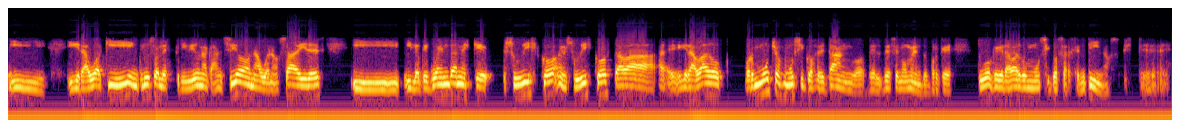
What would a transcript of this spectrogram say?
y, y grabó aquí, incluso le escribió una canción a Buenos Aires y, y lo que cuentan es que su disco, en su disco estaba eh, grabado por muchos músicos de tango de, de, ese momento, porque tuvo que grabar con músicos argentinos. Este,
